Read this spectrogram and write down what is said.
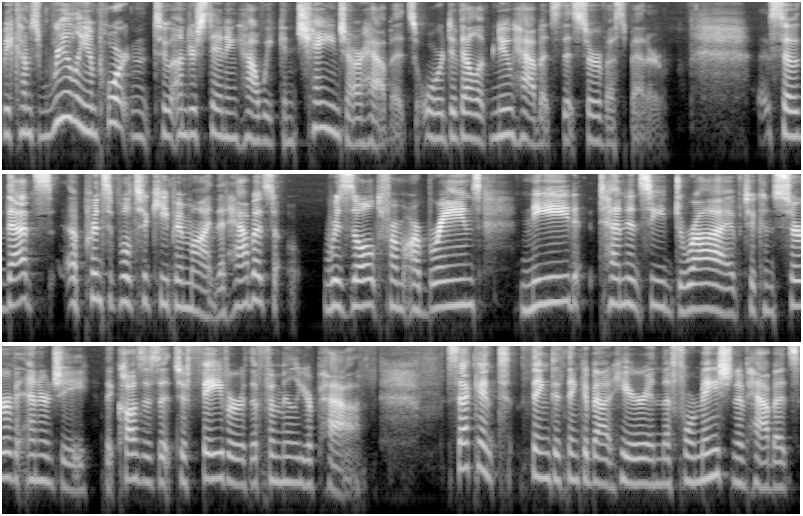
becomes really important to understanding how we can change our habits or develop new habits that serve us better. So that's a principle to keep in mind that habits result from our brain's need, tendency, drive to conserve energy that causes it to favor the familiar path. Second thing to think about here in the formation of habits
